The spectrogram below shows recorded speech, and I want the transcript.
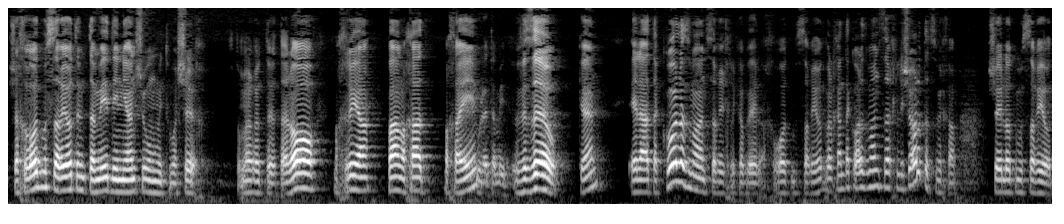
שהכרעות מוסריות הן תמיד עניין שהוא מתמשך. זאת אומרת, אתה לא מכריע פעם אחת בחיים, וזהו, כן? אלא אתה כל הזמן צריך לקבל הכרעות מוסריות, ולכן אתה כל הזמן צריך לשאול את עצמך שאלות מוסריות.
